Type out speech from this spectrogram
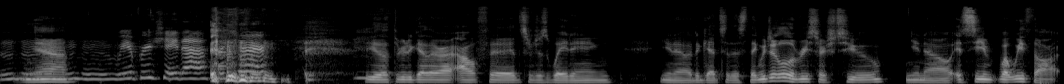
Mhm, Yeah. mhm. we appreciate that for sure. you know, threw together our outfits. We're just waiting, you know, to get to this thing. We did a little research too. You know, it seemed what we thought.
